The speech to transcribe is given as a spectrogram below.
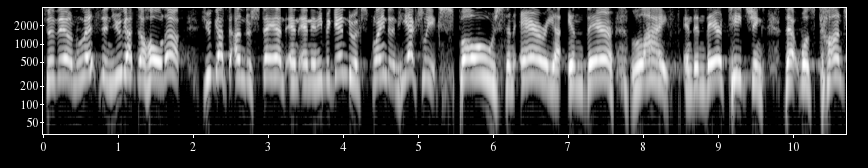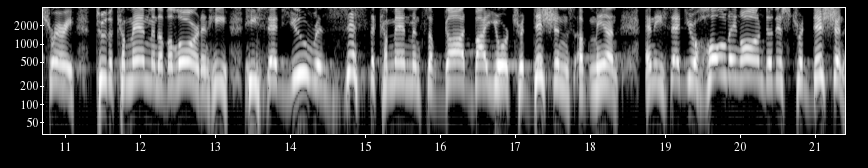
to them, Listen, you got to hold up. You got to understand. And, and, and he began to explain to them. He actually exposed an area in their life and in their teachings that was contrary to the commandment of the Lord. And he, he said, You resist the commandments of God by your traditions of men. And he said, You're holding on to this tradition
